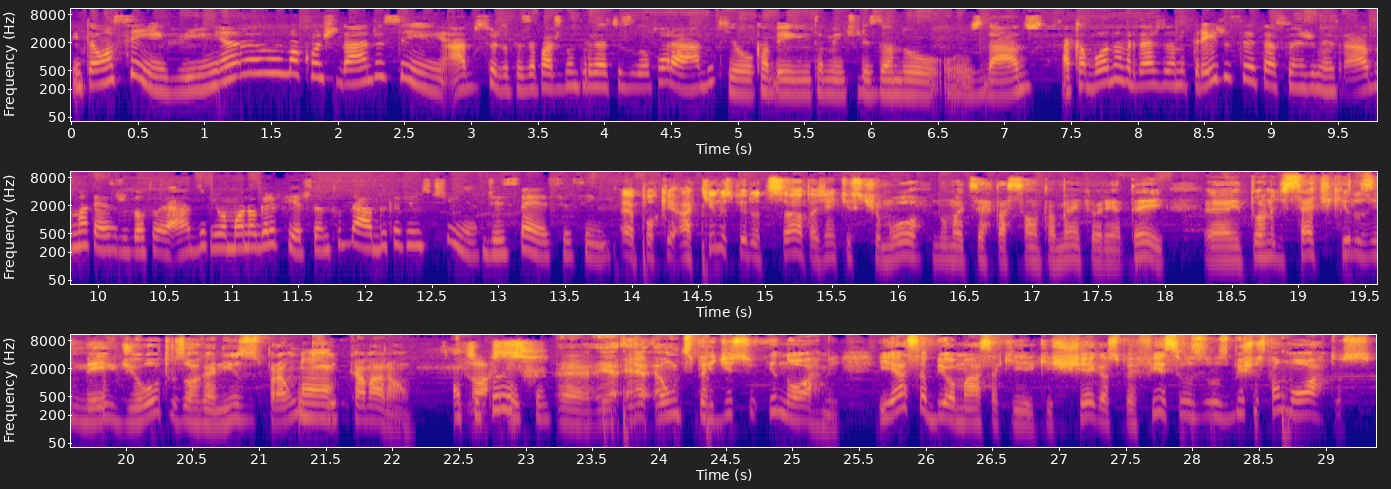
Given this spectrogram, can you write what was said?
Então, assim, vinha uma quantidade, assim, absurda. Fazia parte de um projeto de doutorado, que eu acabei também utilizando os dados. Acabou, na verdade, dando três dissertações de mestrado, uma tese de doutorado e uma monografia de tanto dado que a gente tinha, de espécie, assim. É, porque aqui no Espírito Santo a gente estimou, numa dissertação também que eu orientei, é, em torno de 7,5 kg de outros organismos para um É. quilo de camarão. É tipo Nossa. isso. É, é, é um desperdício enorme. E essa biomassa que, que chega à superfície, os, os bichos estão mortos.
